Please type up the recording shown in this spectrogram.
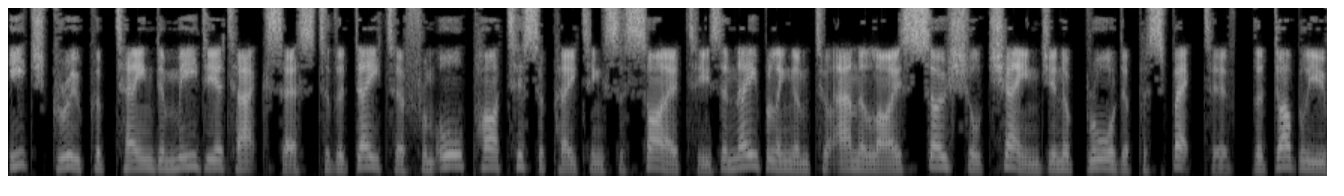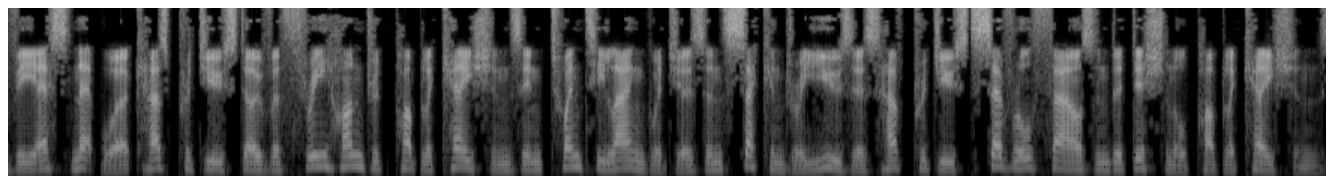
each group obtained immediate access to the data from all participating societies, enabling them to analyze social change in a broader perspective. The WVS network has produced over 300 publications in 20 languages, and secondary users have produced several thousand additional publications.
